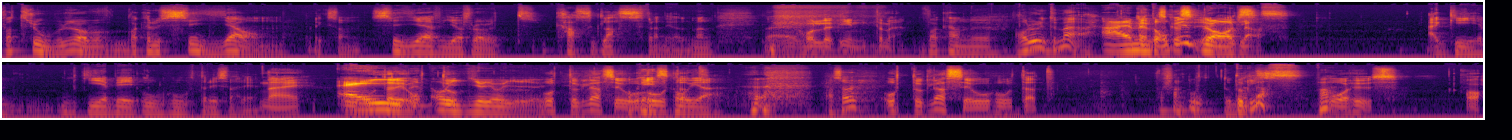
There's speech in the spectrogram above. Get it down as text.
vad tror du då? Vad, kan du sia om? Liksom? Sia gör för övrigt kassglass för en del, men eh, Håller inte med. vad kan du? Håller du inte med? Nej, men de är bra Sirius. glass. Äh, G, GB är ohotad i Sverige. Nej, Nej, är Otto. oj, oj, oj. Ottoglass är Okej, ohotat. skoja. Vad sa du? Ottoglass är ohotat. Vad fan? Ottoglass? glass? Va? Åhus. Åh,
